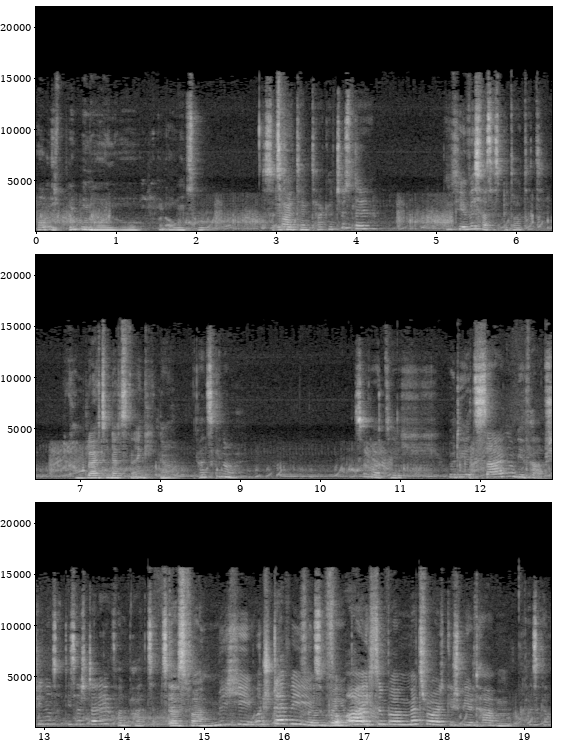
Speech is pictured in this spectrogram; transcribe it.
Oh, ich bin Unheil. Oh, ich bin Augen zu. Das ist ein Tentakel. Tschüssle. Und ihr wisst, was das bedeutet. Kommen gleich zum letzten Endgegner. Ganz genau. So Leute, ich würde jetzt sagen, wir verabschieden uns an dieser Stelle von Part 17. Das waren Michi und Steffi, Super von euch Super Metroid gespielt haben. Ganz genau.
